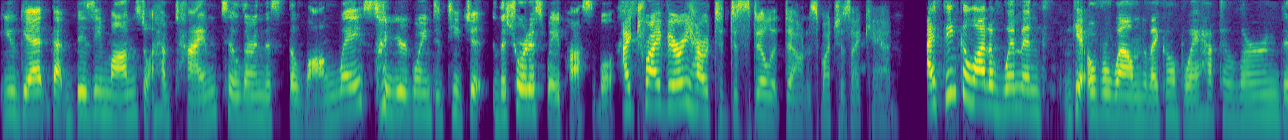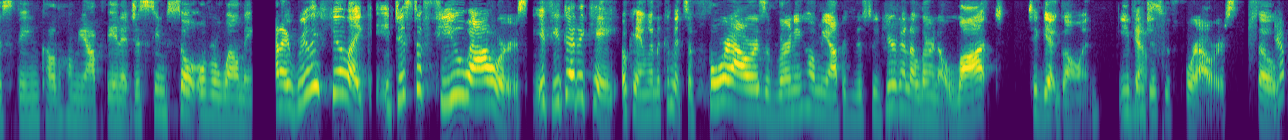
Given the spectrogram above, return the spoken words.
you get that busy moms don't have time to learn this the long way, so you're going to teach it the shortest way possible. I try very hard to distill it down as much as I can. I think a lot of women get overwhelmed. like, oh boy, I have to learn this thing called homeopathy, and it just seems so overwhelming. And I really feel like just a few hours, if you dedicate, okay, I'm going to commit to four hours of learning homeopathy this week, you're going to learn a lot to get going, even yes. just with four hours. So, yep.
